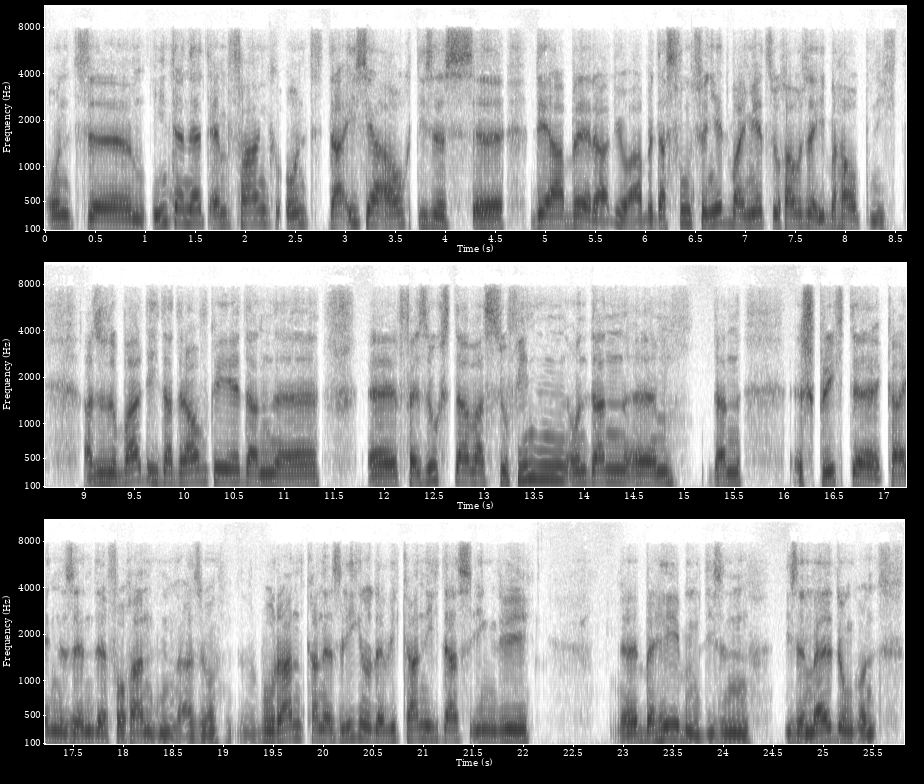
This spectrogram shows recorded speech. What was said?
und äh, Internetempfang und da ist ja auch dieses äh, DAB-Radio, aber das funktioniert bei mir zu Hause überhaupt nicht. Also sobald ich da drauf gehe, dann äh, äh, versuchst da was zu finden und dann, ähm, dann spricht äh, kein Sender vorhanden. Also woran kann es liegen oder wie kann ich das irgendwie äh, beheben, diesen, diese Meldung und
